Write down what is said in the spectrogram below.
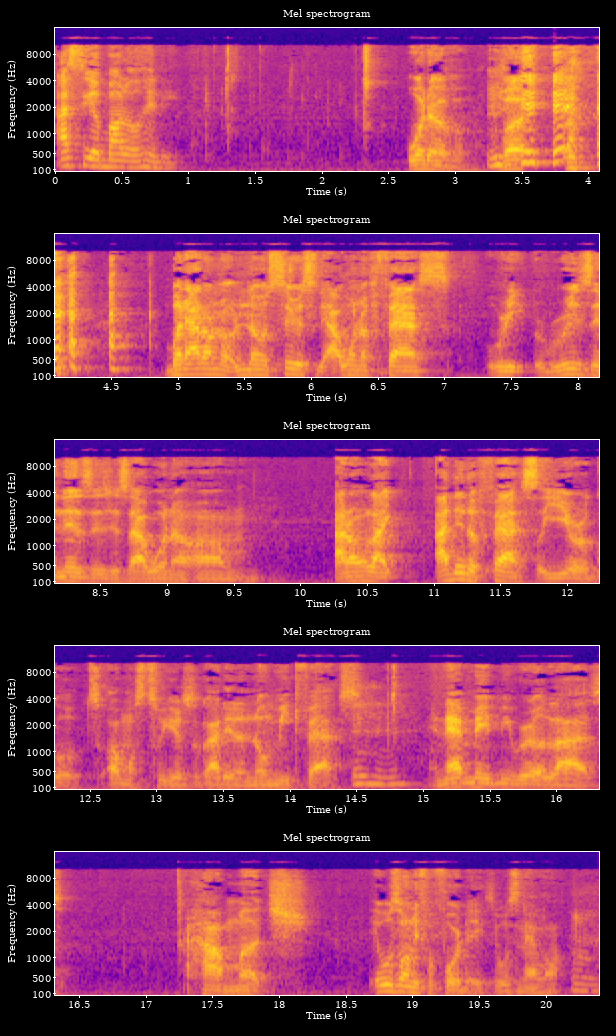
I see a bottle of Henny. whatever. But but I don't know. No, seriously, I want to fast. Re- reason is is just I want to. Um, I don't like. I did a fast a year ago, almost two years ago. I did a no meat fast, mm-hmm. and that made me realize how much. It was only for four days. It wasn't that long. Mm.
